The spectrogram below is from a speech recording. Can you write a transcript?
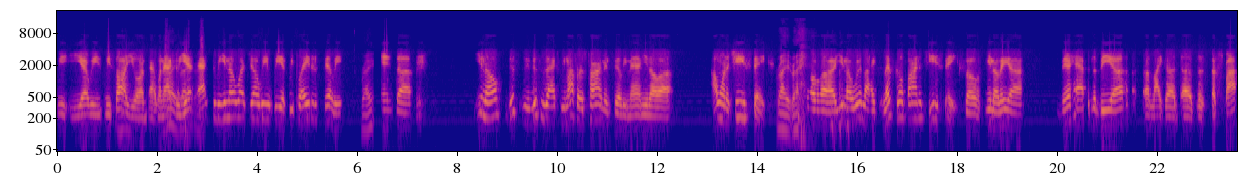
we yeah we we saw you on that one actually. Right, right, yeah, right. actually, you know what, Joe? We we we played in Philly, right? And uh, you know this this is actually my first time in Philly, man. You know, uh, I want a cheesesteak. Right, right. So uh, you know, we're like, let's go find a cheesesteak. So you know, they uh, there happened to be a, a like a, a a spot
